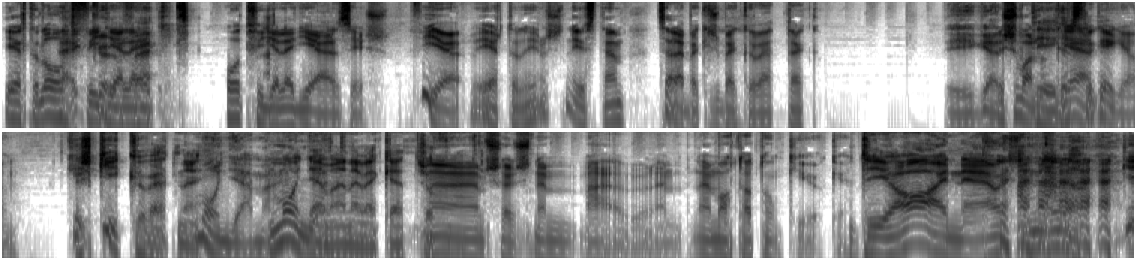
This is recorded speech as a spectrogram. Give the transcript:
érted, ott figyel egy, ott figyel egy jelzés. Figyelj, érted, én most néztem, celebek is bekövettek. Téged. És vannak Téged? köztük, igen. És kik követnek? Mondjál már. Mondjál már neveket. Csak... Nem, sajnos nem, már nem, nem adhatom ki őket. Jaj, ne, nem. Ki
